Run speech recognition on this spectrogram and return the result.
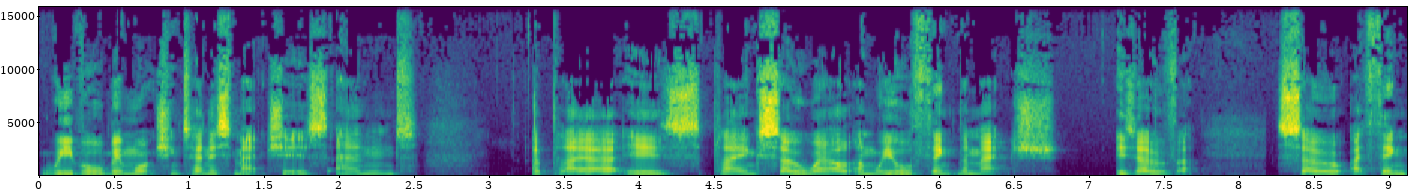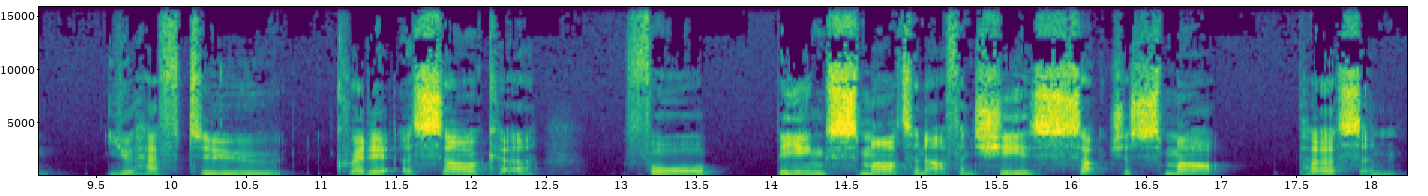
we've all been watching tennis matches and a player is playing so well and we all think the match is over. So I think you have to credit Osaka for being smart enough, and she is such a smart person,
